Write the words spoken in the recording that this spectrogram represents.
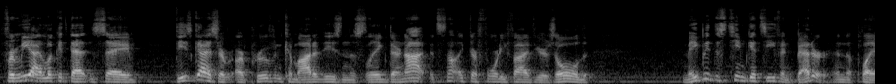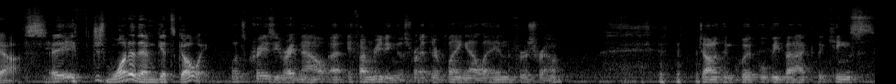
for me, I look at that and say these guys are, are proven commodities in this league. They're not. It's not like they're 45 years old. Maybe this team gets even better in the playoffs Maybe. if just one of them gets going. What's crazy right now, uh, if I'm reading this right, they're playing LA in the first round. Jonathan Quick will be back. The Kings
